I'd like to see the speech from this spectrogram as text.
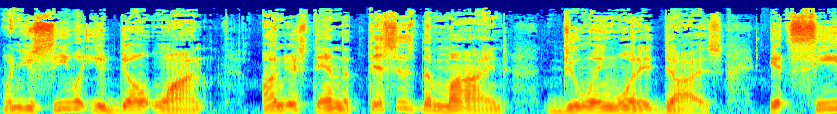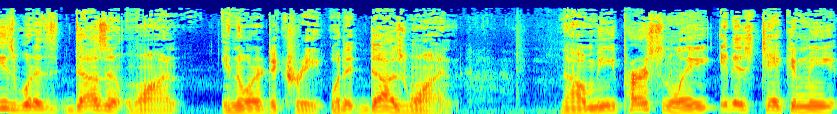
When you see what you don't want, understand that this is the mind doing what it does. It sees what it doesn't want in order to create what it does want. Now, me personally, it has taken me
